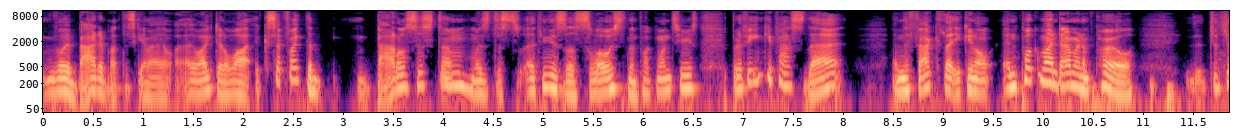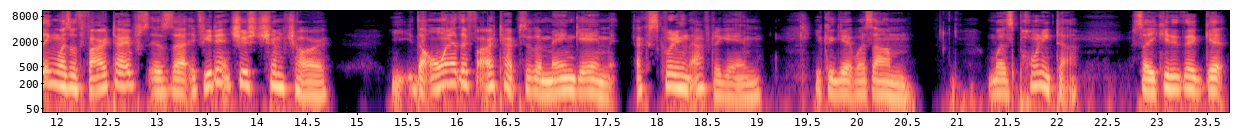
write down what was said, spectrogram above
really bad about this game. I, I liked it a lot, except for like the battle system was the I think this is the slowest in the Pokemon series. But if you can get past that, and the fact that you can in Pokemon Diamond and Pearl, the thing was with fire types is that if you didn't choose Chimchar, the only other fire type through the main game, excluding the after game, you could get was um was Ponyta. So you could either get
